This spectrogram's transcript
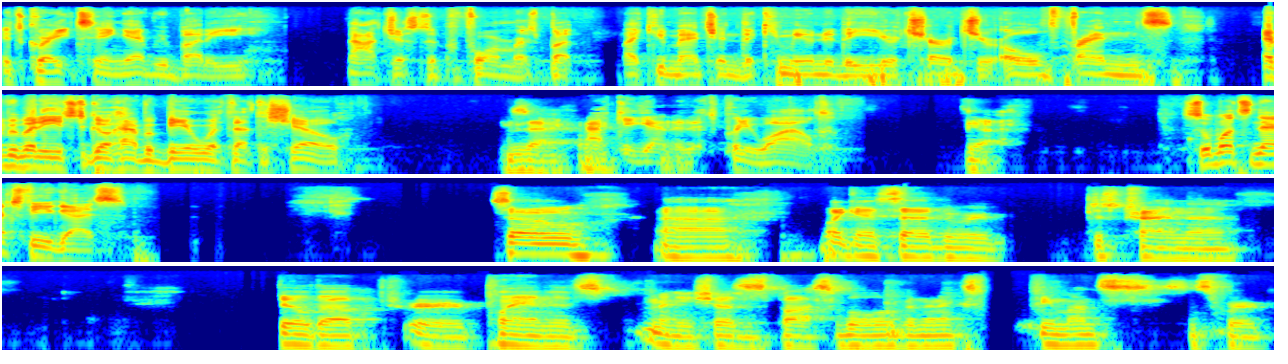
it's great seeing everybody, not just the performers, but like you mentioned, the community, your church, your old friends, everybody used to go have a beer with at the show exactly. back again, and it's pretty wild. Yeah. So what's next for you guys? So, uh, like I said, we're just trying to build up or plan as many shows as possible over the next few months since we're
